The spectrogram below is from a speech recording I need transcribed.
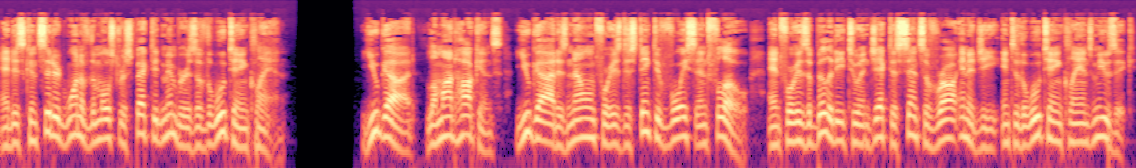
and is considered one of the most respected members of the Wu-Tang Clan. U-God, Lamont Hawkins, U-God is known for his distinctive voice and flow, and for his ability to inject a sense of raw energy into the Wu-Tang Clan's music.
